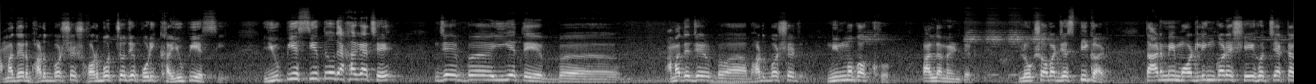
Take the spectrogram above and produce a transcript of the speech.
আমাদের ভারতবর্ষের সর্বোচ্চ যে পরীক্ষা ইউপিএসসি ইউপিএসসিতেও দেখা গেছে যে ইয়েতে আমাদের যে ভারতবর্ষের নিম্নকক্ষ পার্লামেন্টের, লোকসভার যে স্পিকার, তার মেয়ে মডেলিং করে, সে হচ্ছে একটা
